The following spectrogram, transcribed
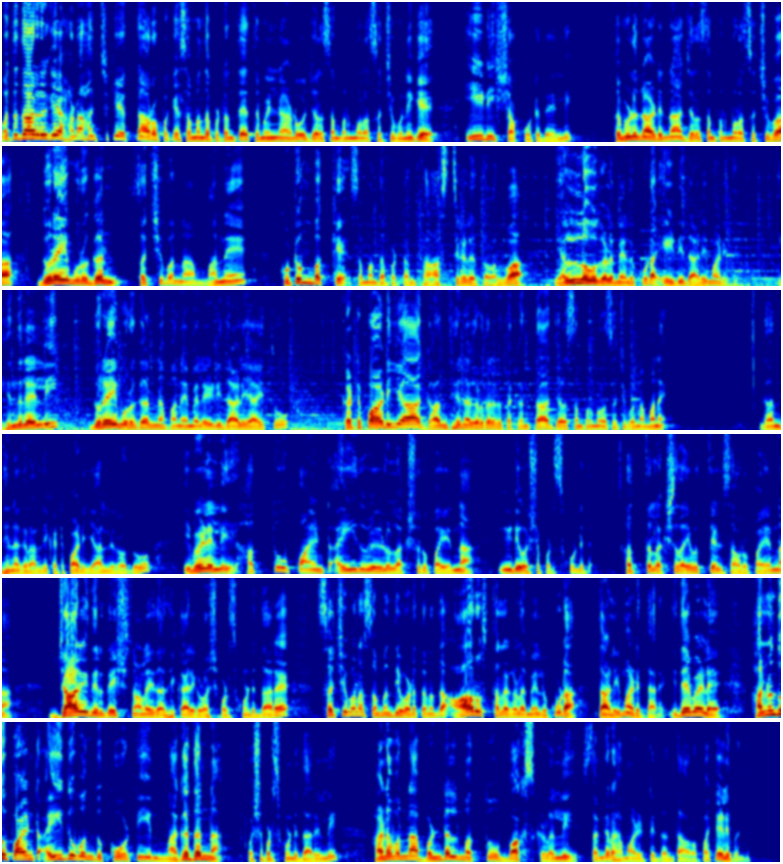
ಮತದಾರರಿಗೆ ಹಣ ಹಂಚಿಕೆ ಯತ್ನ ಆರೋಪಕ್ಕೆ ಸಂಬಂಧಪಟ್ಟಂತೆ ತಮಿಳುನಾಡು ಜಲಸಂಪನ್ಮೂಲ ಸಚಿವನಿಗೆ ಇಡಿ ಶಾಕ್ ಕೊಟ್ಟಿದೆ ಇಲ್ಲಿ. ತಮಿಳುನಾಡಿನ ಜಲಸಂಪನ್ಮೂಲ ಸಚಿವ ದುರೈ ಮುರುಗನ್ ಸಚಿವನ ಮನೆ ಕುಟುಂಬಕ್ಕೆ ಸಂಬಂಧಪಟ್ಟಂಥ ಆಸ್ತಿಗಳಿರ್ತಾವಲ್ವ, ಎಲ್ಲವುಗಳ ಮೇಲೂ ಕೂಡ ಇಡಿ ದಾಳಿ ಮಾಡಿದೆ. ಈ ಹಿನ್ನೆಲೆಯಲ್ಲಿ ದುರೈ ಮುರುಗನ್ ಮನೆ ಮೇಲೆ ಇಡಿ ದಾಳಿ ಆಯಿತು. ಕಟಪಾಡಿಯ ಗಾಂಧಿನಗರದಲ್ಲಿರತಕ್ಕಂಥ ಜಲಸಂಪನ್ಮೂಲ ಸಚಿವನ ಮನೆ. ಗಾಂಧಿನಗರ ಅಲ್ಲಿ, ಕಟಪಾಡಿಯ ಅಲ್ಲಿರೋದು. ಈ ವೇಳೆಯಲ್ಲಿ ಹತ್ತು ಪಾಯಿಂಟ್ ಐದು ಏಳು ಲಕ್ಷ ರೂಪಾಯಿಯನ್ನು ಇಡಿ ವಶಪಡಿಸಿಕೊಂಡಿದೆ. ಹತ್ತು ಲಕ್ಷದ ಐವತ್ತೇಳು ಸಾವಿರ ರೂಪಾಯಿಯನ್ನು ಜಾರಿ ನಿರ್ದೇಶನಾಲಯದ ಅಧಿಕಾರಿಗಳು ವಶಪಡಿಸಿಕೊಂಡಿದ್ದಾರೆ. ಸಚಿವನ ಸಂಬಂಧಿ ಒಡೆತನದ ಆರು ಸ್ಥಳಗಳ ಮೇಲೂ ಕೂಡ ದಾಳಿ ಮಾಡಿದ್ದಾರೆ. ಇದೇ ವೇಳೆ ಹನ್ನೊಂದು ಪಾಯಿಂಟ್ ಐದು ಒಂದು ಕೋಟಿ ನಗದನ್ನು ವಶಪಡಿಸಿಕೊಂಡಿದ್ದಾರೆ. ಇಲ್ಲಿ ಹಣವನ್ನು ಬಂಡಲ್ ಮತ್ತು ಬಾಕ್ಸ್ಗಳಲ್ಲಿ ಸಂಗ್ರಹ ಮಾಡಿಟ್ಟಿದ್ದಂಥ ಆರೋಪ ಕೇಳಿಬಂದಿದೆ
